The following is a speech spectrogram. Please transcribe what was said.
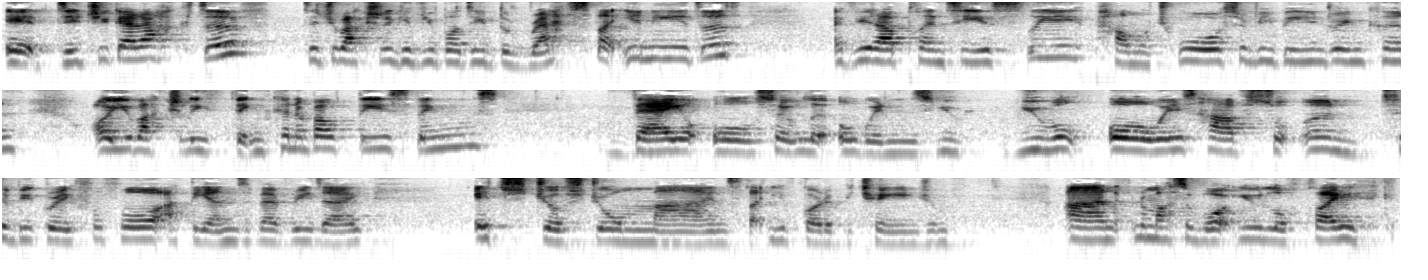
It, did you get active? Did you actually give your body the rest that you needed? Have you had plenty of sleep? How much water have you been drinking? Are you actually thinking about these things? they are also little wins. You you will always have something to be grateful for at the end of every day. It's just your mind that you've got to be changing. And no matter what you look like,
